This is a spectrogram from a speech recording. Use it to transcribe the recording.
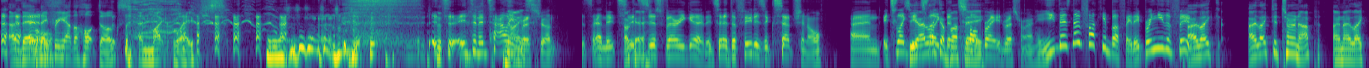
and then they bring out the hot dogs and microwaves. it's a, it's an Italian Nice. restaurant, it's, and it's Okay. it's just very good. It's uh, the food is exceptional, and it's like See, it's I like a the buffet. top rated restaurant around here. You, there's no fucking buffet. They bring you the food. I like I like to turn up and I like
